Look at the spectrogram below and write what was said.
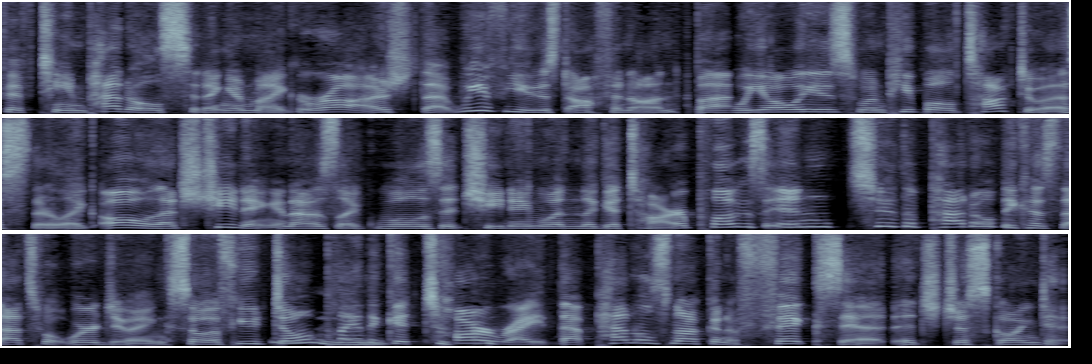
15 pedals sitting in my garage that we've used off and on. But we always, when people talk to us, they're like, oh, that's cheating. And I was like, well, is it cheating when the guitar plugs into the pedal? Because that's what we're doing. So if you don't play the hmm. guitar right, that pedal's not going to fix it. It's just going to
